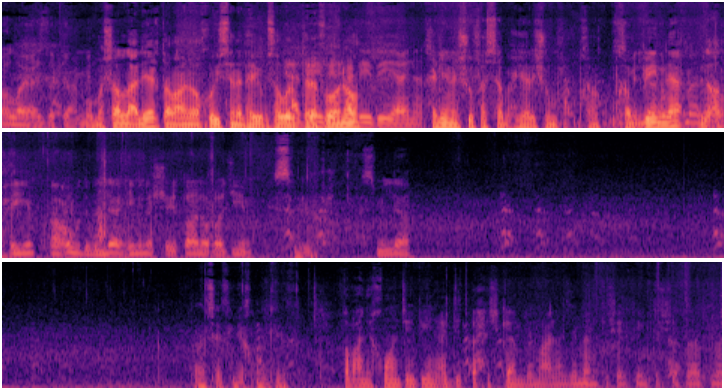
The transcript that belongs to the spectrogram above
الله يعزك يا عمي. وما شاء الله عليك. طبعا أخوي سند هي بصور بتليفونه حبيبي يا عيني خلينا نشوف هسه أبو حياري شو مخبينا الرحمن بالأرض. الرحيم أعوذ بالله من الشيطان الرجيم. بسم الله. بسم الله. طبعا شايفين يا أخوان كيف؟ طبعا يا إخوان جايبين عدة بحش كاملة معنا زي ما أنتم شايفين كشافاتنا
